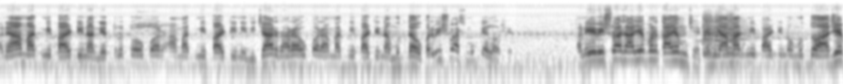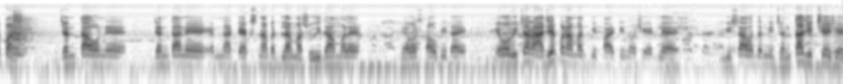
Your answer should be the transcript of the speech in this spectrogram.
અને આમ આદમી પાર્ટીના નેતૃત્વ ઉપર, આમ આદમી પાર્ટીની વિચારધારા ઉપર, આમ આદમી પાર્ટીના મુદ્દા ઉપર વિશ્વાસ મૂકેલો છે. અને એ વિશ્વાસ આજે પણ કાયમ છે, કેમ કે આમ આદમી પાર્ટીનો મુદ્દો આજે પણ જનતાઓને, જનતાને એમના ટેક્સના બદલામાં સુવિધા મળે, વ્યવસ્થા ઊભી થાય એવો વિચાર આજે પણ આમ આદમી પાર્ટીનો છે, એટલે વિસાવદરની જનતા જ ઈચ્છે છે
